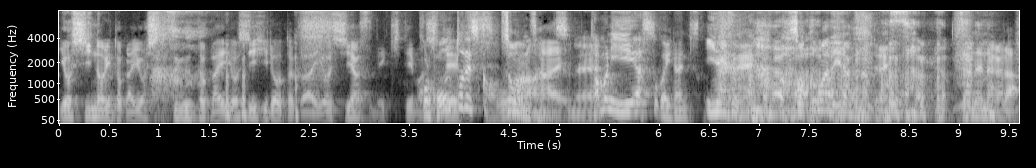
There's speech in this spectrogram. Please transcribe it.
吉典とか吉継とか吉弘とか吉康で来てまこれして。本当ですか？そうなんです。そうはい。ねたまに家康とかいないんですか？いないですね。そこまでいなくなってないです。残念ながら。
